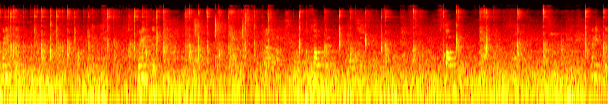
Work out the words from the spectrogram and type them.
フリック。フリック。ストップ。ストップ。フリック。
